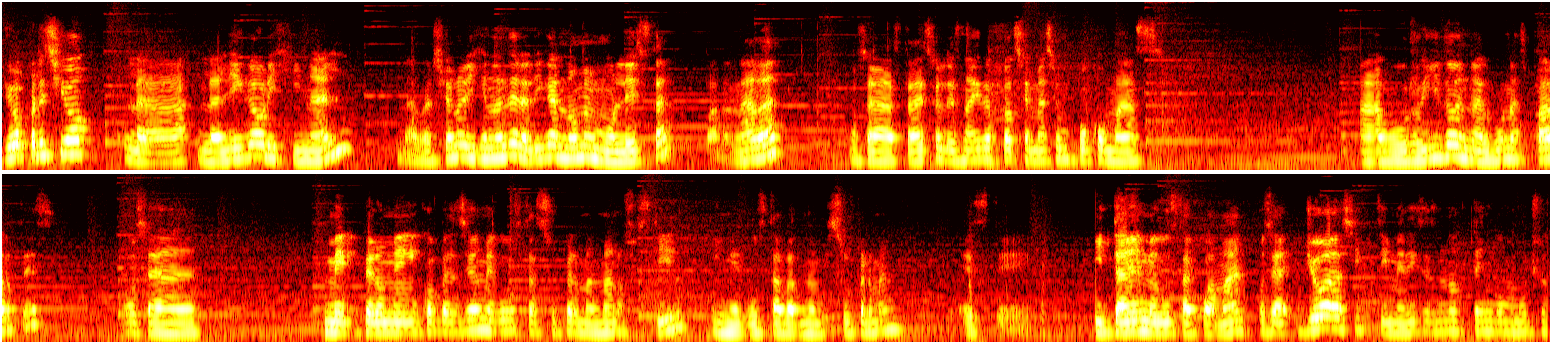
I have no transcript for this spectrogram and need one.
yo aprecio la, la liga original. La versión original de la liga no me molesta para nada. O sea, hasta eso el Snyder Cut se me hace un poco más aburrido en algunas partes. O sea, pero me, en compensación me gusta Superman Man of Steel y me gusta Batman y Superman. Este, y también me gusta Aquaman. O sea, yo así, si me dices, no tengo muchos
